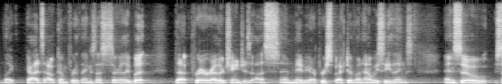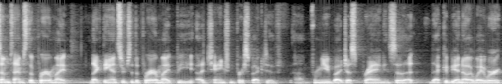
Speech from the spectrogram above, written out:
like God's outcome for things necessarily, but that prayer rather changes us and maybe our perspective on how we see things. And so sometimes the prayer might, like the answer to the prayer, might be a change in perspective um, from you by just praying. And so that that could be another way where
